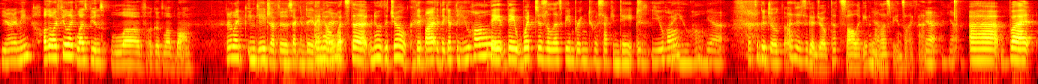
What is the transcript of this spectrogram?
You know what I mean? Although I feel like lesbians love a good love bomb. They're like engaged after the second date. I know They? what's the no the joke. they buy. They get the U-Haul. They they what does a lesbian bring to a second date? U-Haul. A U-Haul. Yeah, that's a good joke though. That is a good joke. That's solid. Even Yeah. the lesbians like that. Yeah, yeah. Uh, but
